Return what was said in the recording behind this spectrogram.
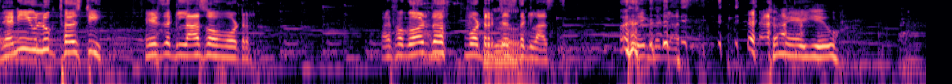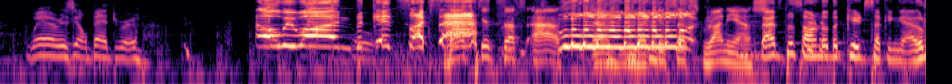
Granny, you look thirsty. Here's a glass of water. I forgot the water, just the glass. Take the glass. Come here, you. Where is your bedroom? Oh, we won! The oh. kid sucks ass! That ass. kid sucks ass. That, that kid sucks granny ass. That's the sound of the kid sucking ass.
